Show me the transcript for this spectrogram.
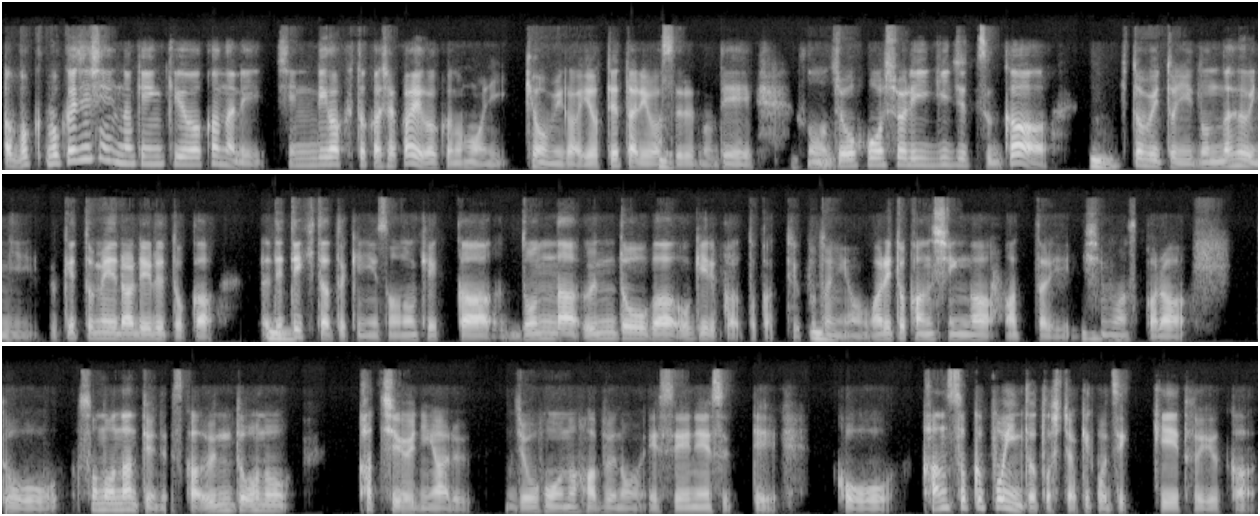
あ僕僕自身の研究はかなり心理学とか社会学の方に興味が寄ってたりはするので、その情報処理技術が人々にどんな風に受け止められるとか、出てきた時にその結果、どんな運動が起きるかとかっていうことには割と関心があったりしますから、とそのなんていうんですか、運動の渦中にある情報のハブの SNS って、こう、観測ポイントとしては結構絶景というか、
